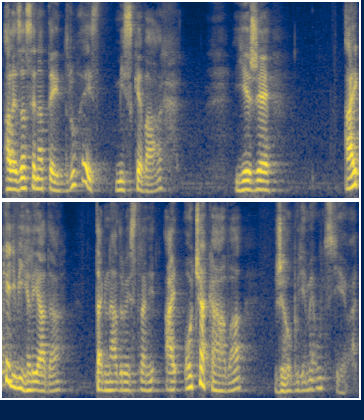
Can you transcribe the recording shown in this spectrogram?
Ale zase na tej druhej miske váh je, že aj keď vyhliada, tak na druhej strane aj očakáva, že ho budeme uctievať.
